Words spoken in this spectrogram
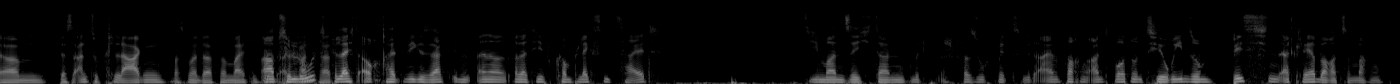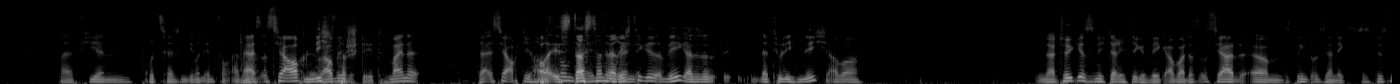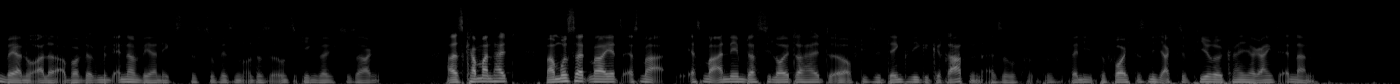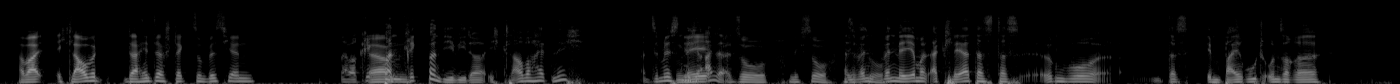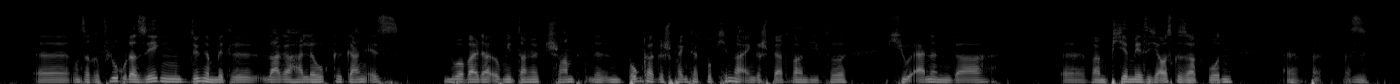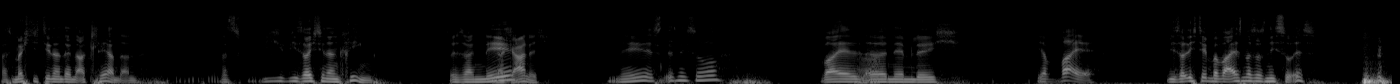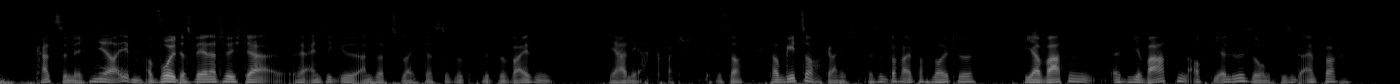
ähm, das anzuklagen, was man da vermeintlich Absolut. hat. Vielleicht auch halt, wie gesagt, in einer relativ komplexen Zeit, die man sich dann mit versucht, mit, mit einfachen Antworten und Theorien so ein bisschen erklärbarer zu machen. Bei vielen Prozessen, die man eben einfach Ja, es ist ja auch, nicht ich, versteht. ich meine, da ist ja auch die Hoffnung Aber ist das dann der richtige Weg? Also äh, natürlich nicht, aber Natürlich ist es nicht der richtige Weg, aber das ist ja, ähm, das bringt uns ja nichts. Das wissen wir ja nur alle, aber damit ändern wir ja nichts, das zu wissen und das uns gegenseitig zu sagen. Aber das kann man halt, man muss halt mal jetzt erstmal erstmal annehmen, dass die Leute halt äh, auf diese Denkwege geraten. Also wenn ich, bevor ich das nicht akzeptiere, kann ich ja gar nichts ändern. Aber ich glaube, dahinter steckt so ein bisschen, aber kriegt, man, Ähm, kriegt man die wieder? Ich glaube halt nicht. Zumindest nee, nicht alle. also nicht so. Also nicht wenn, so. wenn mir jemand erklärt, dass das irgendwo, dass im Beirut unsere, äh, unsere Fluch- oder Segen-Düngemittellagerhalle hochgegangen ist, nur weil da irgendwie Donald Trump ne- einen Bunker gesprengt hat, wo Kinder eingesperrt waren, die für QAnon da äh, vampirmäßig ausgesaugt wurden. Äh, was, was, Hm. was möchte ich denen denn erklären dann? Was, wie, wie soll ich den dann kriegen? Soll ich sagen, nee, Ja, gar nicht. Nee, es ist nicht so. Weil, Ja. äh, nämlich. Ja, weil. Wie soll ich dem beweisen, dass es nicht so ist? Kannst du nicht. Ja, eben. Obwohl, das wäre natürlich der, der einzige Ansatz vielleicht, dass du wirklich mit Beweisen. Ja, nee, ach Quatsch. Es ist doch, darum geht es doch auch gar nicht. Das sind doch einfach Leute, die erwarten, äh, die warten auf die Erlösung. Die sind einfach,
